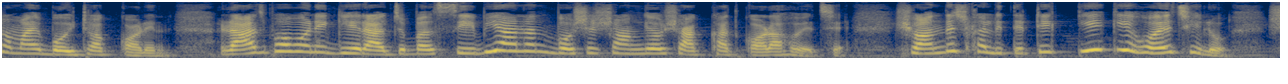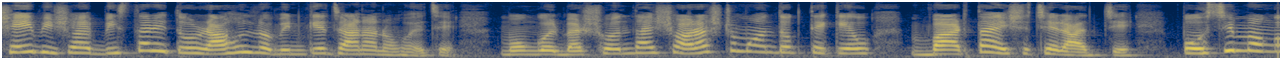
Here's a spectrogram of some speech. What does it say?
সময় বৈঠক করেন। রাজভবনে গিয়ে রাজ্যপাল সিবি আনন্দ বোসের সঙ্গেও সাক্ষাৎ করা হয়েছে। সন্দেশখালীতে ঠিক কী কী হয়েছিল সেই বিষয়ে বিস্তারিত রাহুল নবীনকে জানানো হয়েছে। মঙ্গলবার সন্ধ্যায় স্বরাষ্ট্র মন্ত্রক থেকেও বার্তা এসেছে রাজ্যে। পশ্চিমবঙ্গ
